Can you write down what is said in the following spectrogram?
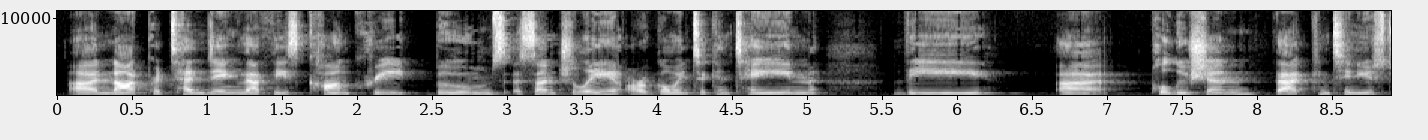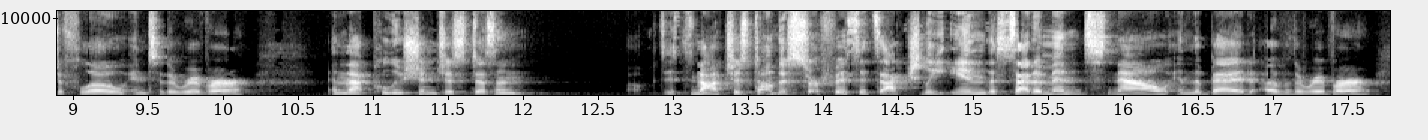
uh, not pretending that these concrete booms essentially are going to contain the uh, pollution that continues to flow into the river. And that pollution just doesn't, it's not just on the surface, it's actually in the sediment now in the bed of the river.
